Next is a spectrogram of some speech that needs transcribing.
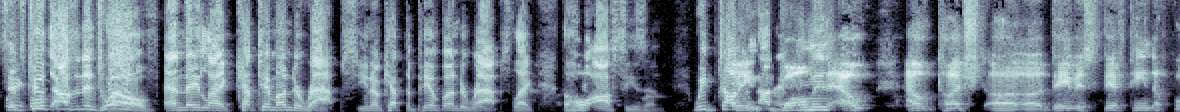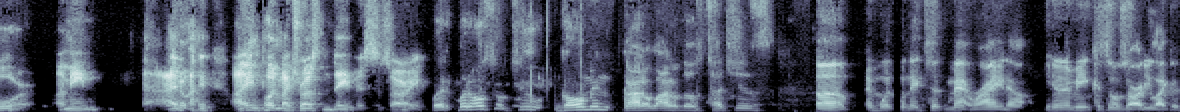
since 2012 and they like kept him under wraps, you know, kept the pimp under wraps like the whole offseason. We talked I mean, about it. Gallman out out touched uh, uh, Davis fifteen to four. I mean, I don't. I, I ain't putting my trust in Davis. Sorry. But but also too, Gallman got a lot of those touches. Um, and when, when they took Matt Ryan out, you know what I mean? Because it was already like a,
